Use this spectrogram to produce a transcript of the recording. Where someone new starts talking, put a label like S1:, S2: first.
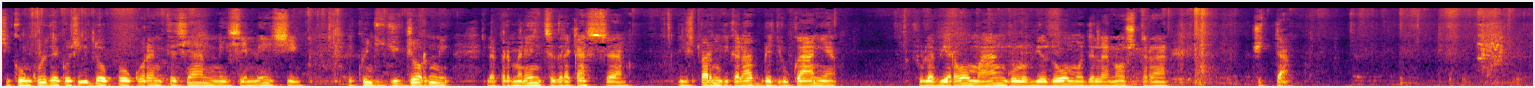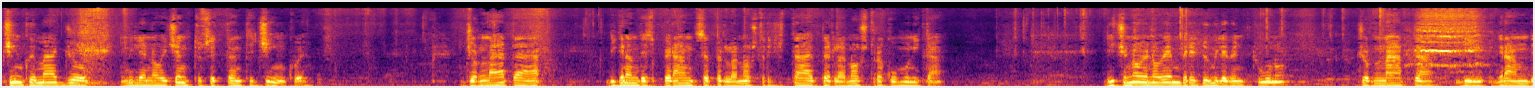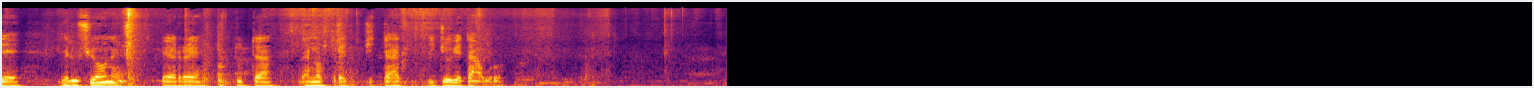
S1: Si conclude così dopo 46 anni, 6 mesi e 15 giorni la permanenza della Cassa di risparmio di Calabria e di Lucania sulla via Roma, angolo via Domo della nostra città. 5 maggio 1975, giornata di grande speranza per la nostra città e per la nostra comunità. 19 novembre 2021, giornata di grande delusione per tutta la nostra città di Gioia Tauro.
